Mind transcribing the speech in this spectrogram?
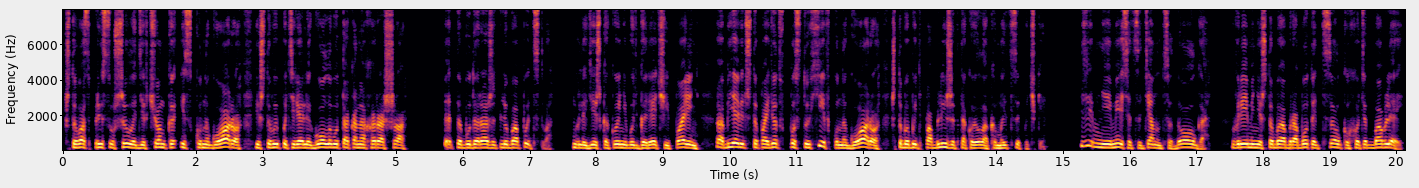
что вас присушила девчонка из Кунагуаро и что вы потеряли голову, так она хороша. Это будоражит любопытство. Глядишь, какой-нибудь горячий парень объявит, что пойдет в пастухи в Кунагуаро, чтобы быть поближе к такой лакомой цыпочке. Зимние месяцы тянутся долго. Времени, чтобы обработать целку, хоть отбавляй.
